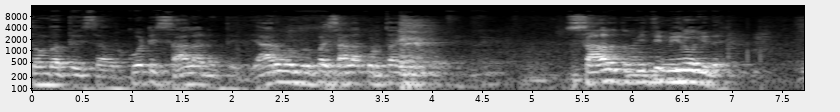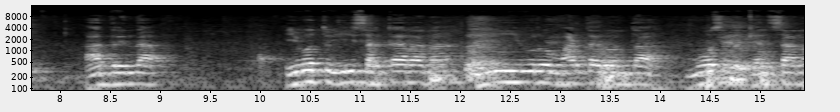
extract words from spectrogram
ತೊಂಬತ್ತೈದು ಸಾವಿರ ಕೋಟಿ ಸಾಲ ನಿಂತಿದೆ ಯಾರು ಒಂದು ರೂಪಾಯಿ ಸಾಲ ಕೊಡ್ತಾ ಇಲ್ಲ? ಸಾಲದ ಮಿತಿ ಮೀರೋಗಿದೆ. ಆದ್ದರಿಂದ ಇವತ್ತು ಈ ಸರ್ಕಾರನ ಇವರು ಮಾಡ್ತಾ ಇರುವಂಥ ಮೋಸದ ಕೆಲಸನ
